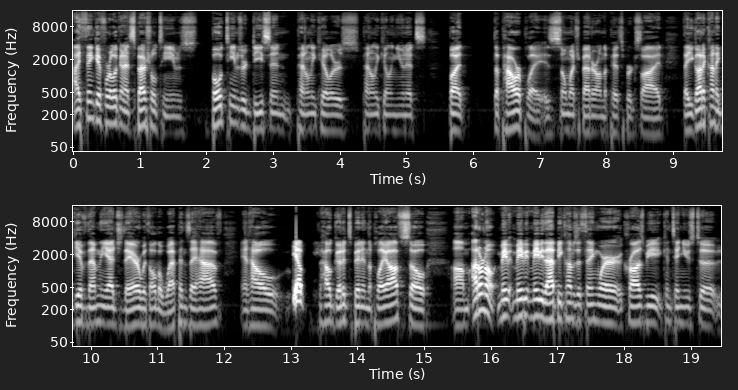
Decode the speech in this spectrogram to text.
I think if we're looking at special teams, both teams are decent penalty killers, penalty killing units, but the power play is so much better on the Pittsburgh side that you got to kind of give them the edge there with all the weapons they have and how yep. how good it's been in the playoffs. So um, I don't know. Maybe maybe maybe that becomes a thing where Crosby continues to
